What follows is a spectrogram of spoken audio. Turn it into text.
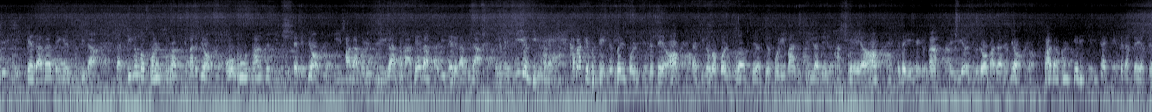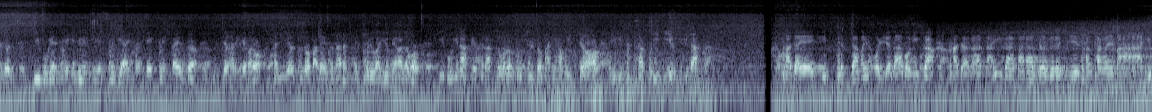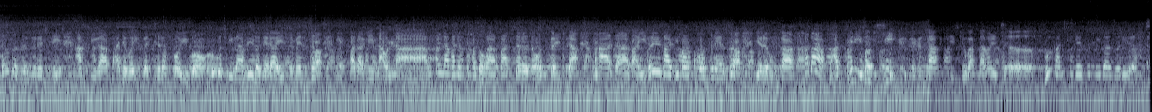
70m가 되겠습니다. 자 지금은 볼 수가 없지만요. 오후 우탕스 진축되면요 이 바닷물 수위가 4m까지 내려갑니다. 그러면 미역이 새카맣게 붙어 있는 걸 볼 수 있는데요. 자, 지금은 볼 수가 없어요. 저 물이 만수위가 된 상태예요. 그래서 이 해금강 이 여수도 바다는요 바다 물결이 진짜 깨끗한 거예요. 그래서 미국의 세계적인 에스토니아 환경평가에서 인정하는 게 바로 한여수도 바다에서 나는 해초류가 유명하다고 미국이나 베트남 쪽으로 수출도 많이 하고 있죠. 이게 특산물이 미역입니다. 사자의 입천장을 올려다 보니까 사자가 나이가 많아서 그런지 사탕을 많이 먹어서 그런지 앞니가 빠져버린 것처럼 보이고 흙은비가 흘러내려 있으면서 햇바닥이 나올랑 말랑하는 파도가 만들어 놓은 글자 사자바이를 마지막 해서 여러분과 하나 빠뜨림 없이 해금강 일주강강을 전부 마치겠습니다 그리요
